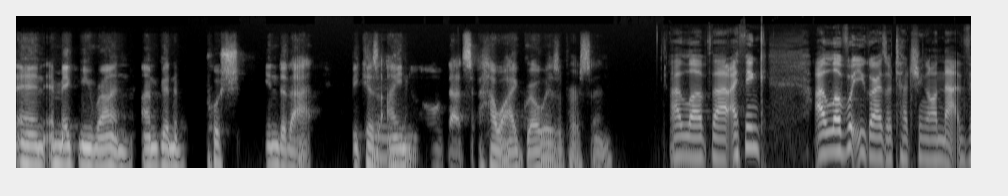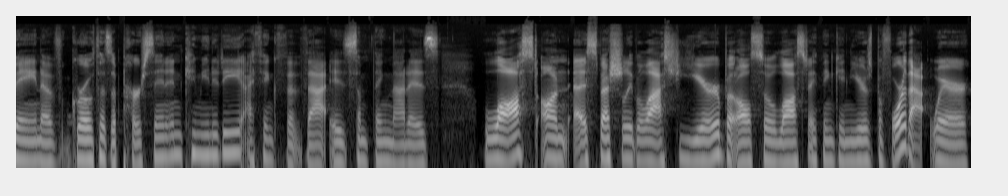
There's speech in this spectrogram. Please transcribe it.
and, and make me run. I'm going to push into that because mm. I know that's how I grow as a person. I love that. I think I love what you guys are touching on that vein of growth as a person in community. I think that that is something that is lost on especially the last year, but also lost I think in years before that where,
